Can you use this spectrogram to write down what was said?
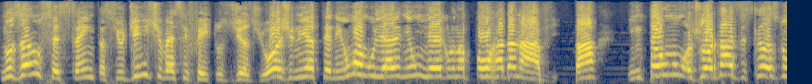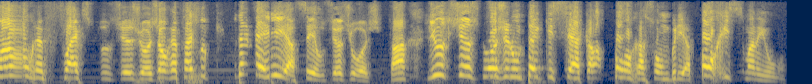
Nos anos 60, se o Gene tivesse feito os dias de hoje, não ia ter nenhuma mulher e nenhum negro na porra da nave, tá? Então, não, Jornada das Estrelas não é um reflexo dos dias de hoje, é um reflexo do que deveria ser os dias de hoje, tá? E os dias de hoje não tem que ser aquela porra sombria, porríssima nenhuma.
